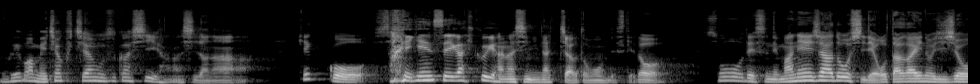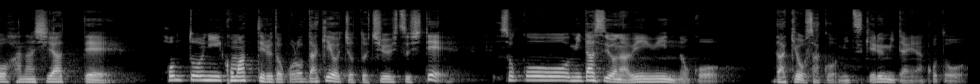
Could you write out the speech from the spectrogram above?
これはめちゃくちゃ難しい話だな。結構再現性が低い話になっちゃうと思うんですけど、そうですね、マネージャー同士でお互いの事情を話し合って、本当に困っているところだけをちょっと抽出して、そこを満たすようなウィンウィンのこう、妥協策を見つけるみたいなことを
